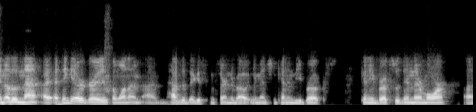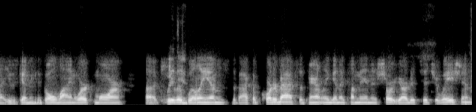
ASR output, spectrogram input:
and other than that, I, I, think Eric Gray is the one I'm, I have the biggest concern about. You mentioned Kennedy Brooks. Kennedy Brooks was in there more. Uh, he was getting the goal line work more. Uh, Caleb Williams, the backup quarterback, is apparently going to come in in short yardage situations.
